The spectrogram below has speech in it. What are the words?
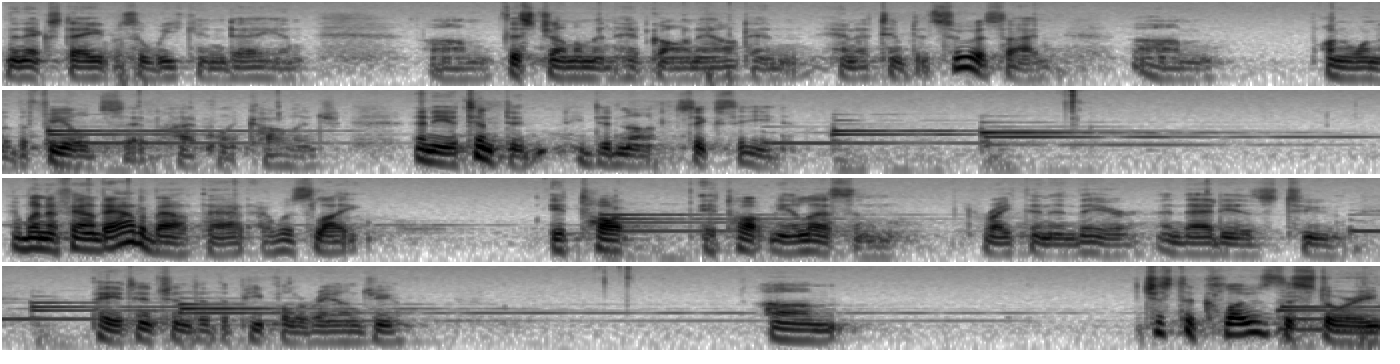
the next day was a weekend day, and um, this gentleman had gone out and, and attempted suicide um, on one of the fields at High Point College, and he attempted, he did not succeed. And when I found out about that, I was like, it taught, it taught me a lesson right then and there, and that is to pay attention to the people around you. Um, just to close the story,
